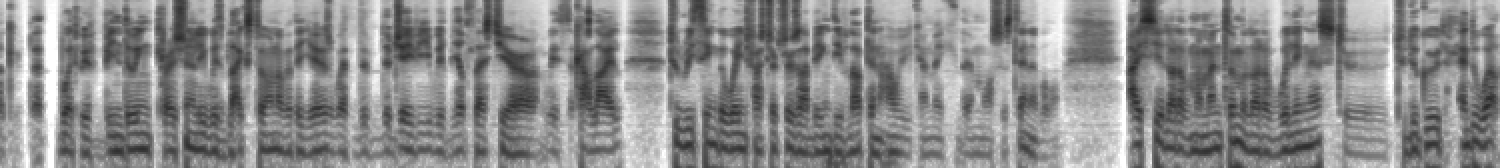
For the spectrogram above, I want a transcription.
look at what we've been doing traditionally with Blackstone over the years, what the, the JV we built last year with Carlyle to rethink the way infrastructures are being developed and how we can make them more sustainable. I see a lot of momentum, a lot of willingness to to do good and do well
